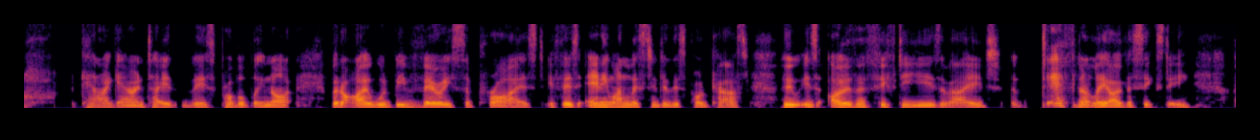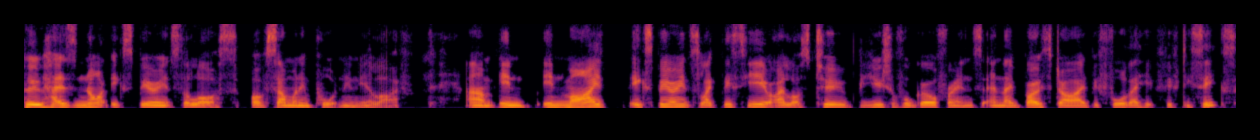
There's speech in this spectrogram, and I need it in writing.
can I guarantee this? Probably not. But I would be very surprised if there's anyone listening to this podcast who is over 50 years of age, definitely over 60, who has not experienced the loss of someone important in your life. Um, in in my experience, like this year, I lost two beautiful girlfriends, and they both died before they hit 56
